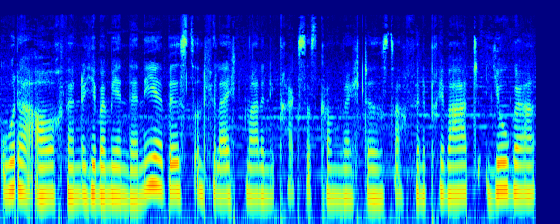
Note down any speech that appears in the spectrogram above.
Oder auch, wenn du hier bei mir in der Nähe bist und vielleicht mal in die Praxis kommen möchtest, auch für eine Privat-Yoga-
